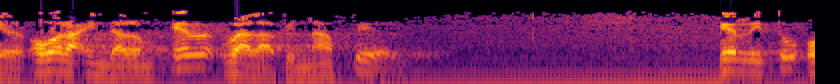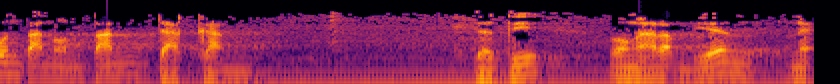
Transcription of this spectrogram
ir, ora ing dalam ir wala fin nafir. Ir itu ontan-ontan dagang. Jadi wong Arab biyen nek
